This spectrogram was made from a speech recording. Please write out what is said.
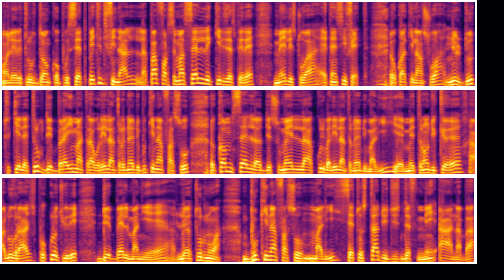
On les retrouve donc pour cette petite finale, pas forcément celle qu'ils espéraient, mais l'histoire est ainsi faite. Quoi qu'il en soit, nul doute que les troupes de Brahima Traoré, l'entraîneur du Burkina Faso, comme celles de Soumaïla Koulibaly, l'entraîneur du Mali, mettront du cœur à l'ouvrage pour clôturer de belle manière leur tournoi. Burkina Faso-Mali, c'est au stade du 19 mai à Annaba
